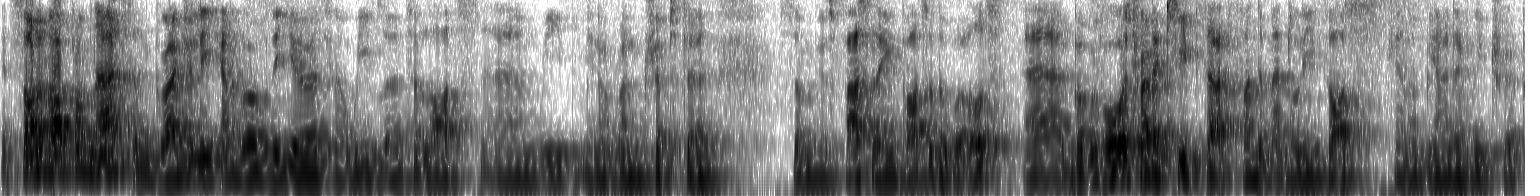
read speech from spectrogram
it started off from that, and gradually, kind of over the years, you know, we've learned a lot. Um, we, you know, run trips to some of the most fascinating parts of the world, um, but we've always tried to keep that fundamental ethos kind of behind every trip.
